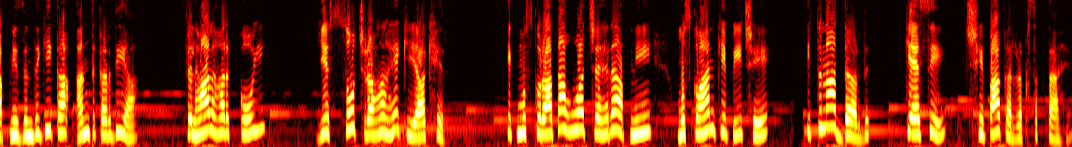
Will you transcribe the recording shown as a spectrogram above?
अपनी ज़िंदगी का अंत कर दिया, फ़िलहाल हर कोई ये सोच रहा है कि आखिर एक मुस्कुराता हुआ चेहरा अपनी मुस्कान के पीछे इतना दर्द कैसे छिपा कर रख सकता है?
